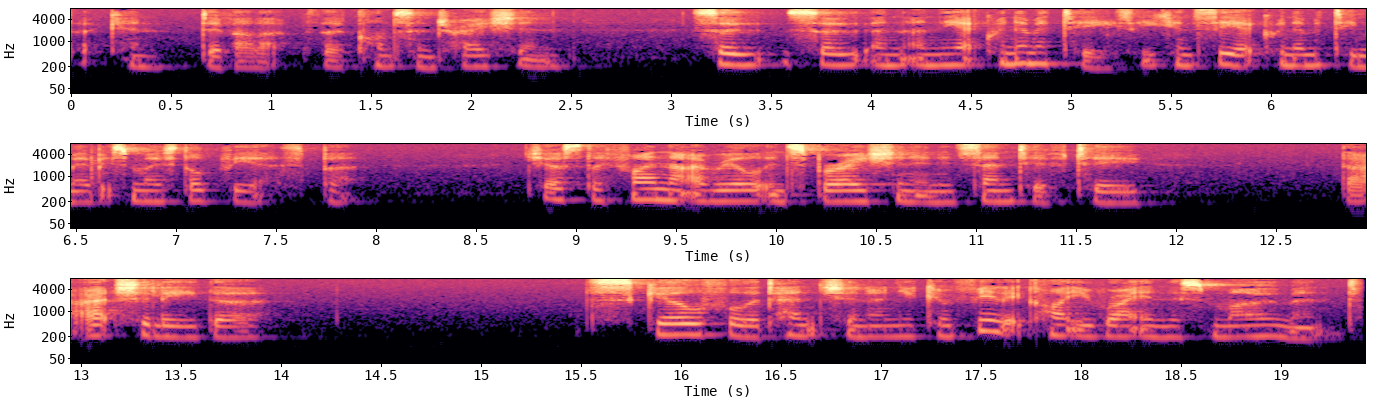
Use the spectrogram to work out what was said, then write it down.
that can develop, the concentration. So, so and, and the equanimity. So you can see equanimity, maybe it's most obvious, but just I find that a real inspiration and incentive to that actually the skillful attention, and you can feel it, can't you, right in this moment?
